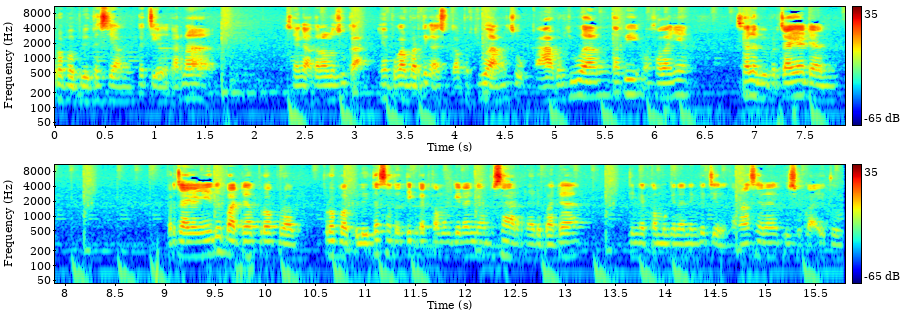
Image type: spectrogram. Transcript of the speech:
probabilitas yang kecil karena saya nggak terlalu suka. Ya bukan berarti nggak suka berjuang. Suka berjuang tapi masalahnya saya lebih percaya dan percayanya itu pada probabilitas atau tingkat kemungkinan yang besar daripada tingkat kemungkinan yang kecil karena saya lebih suka itu.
